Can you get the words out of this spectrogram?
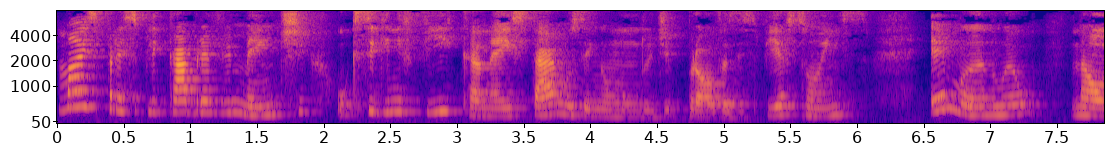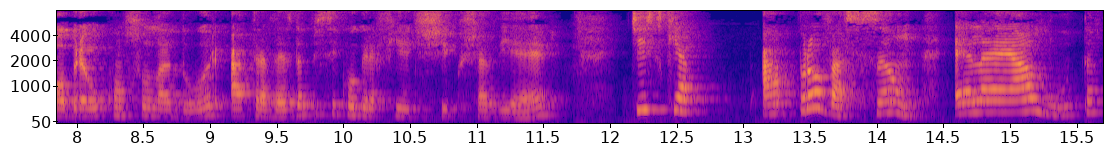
Mas para explicar brevemente o que significa né, estarmos em um mundo de provas e expiações, Emmanuel, na obra O Consolador, através da psicografia de Chico Xavier, diz que a, aprovação ela é a luta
